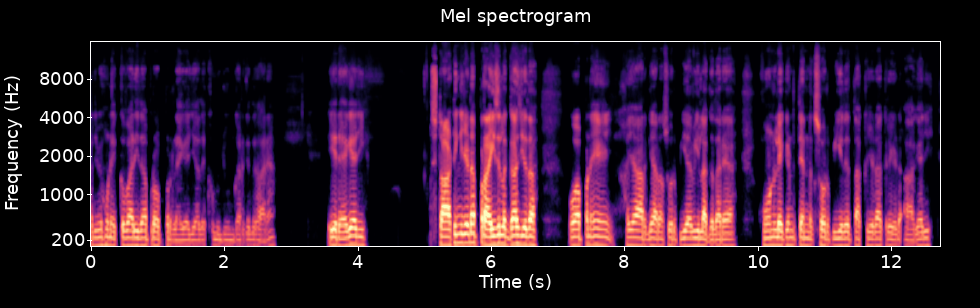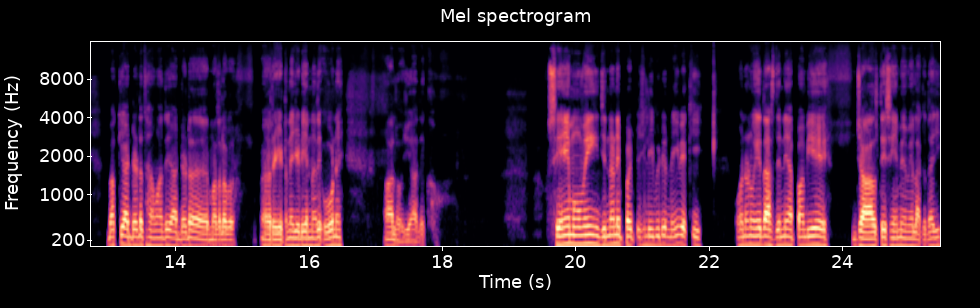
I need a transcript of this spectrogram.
ਅੱਜ ਵੀ ਹੁਣ ਇੱਕ ਵਾਰੀ ਦਾ ਪ੍ਰੋਪਰ ਰਹਿ ਗਿਆ ਜੀ। ਆ ਦੇਖੋ, ਮੈਂ ਜ਼ੂਮ ਕਰਕੇ ਦਿਖਾ ਰਿਹਾ। ਇਹ ਰਹਿ ਗਿਆ ਜੀ। ਸਟਾਰਟਿੰਗ ਜਿਹੜਾ ਪ੍ਰਾਈਸ ਲੱਗਾ ਸੀ ਇਹਦਾ ਉਹ ਆਪਣੇ 1000 1100 ਰੁਪਿਆ ਵੀ ਲੱਗਦਾ ਰਿਹਾ। ਹੁਣ ਲੇਕਿਨ 300 ਰੁਪਏ ਦੇ ਤੱਕ ਜਿਹੜਾ ਕ੍ਰੇਡ ਆ ਗਿਆ ਜੀ। ਬਾਕੀ ਅੱਡ ਅੱਡ ਥਾਵਾਂ ਤੇ ਅੱਡ ਅੱਡ ਮਤਲਬ ਰੇਟ ਨੇ ਜਿਹੜੇ ਇਹਨਾਂ ਦੇ, ਉਹ ਨੇ। ਆ ਲਓ ਜੀ ਆ ਦੇਖੋ। ਸੇਮ ਉਵੇਂ ਹੀ ਜਿਨ੍ਹਾਂ ਨੇ ਪਿਛਲੀ ਵੀਡੀਓ ਨਹੀਂ ਵੇਖੀ, ਉਹਨਾਂ ਨੂੰ ਇਹ ਦੱਸ ਦਿੰਨੇ ਆਪਾਂ ਵੀ ਇਹ ਜਾਲ ਤੇ ਸੇਮ ਐਵੇਂ ਲੱਗਦਾ ਜੀ।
